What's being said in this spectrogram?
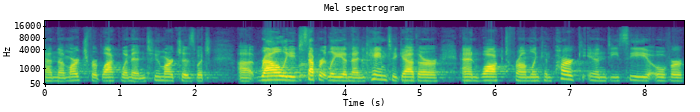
and the March for Black Women, two marches which uh, rallied separately and then came together and walked from Lincoln Park in DC over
